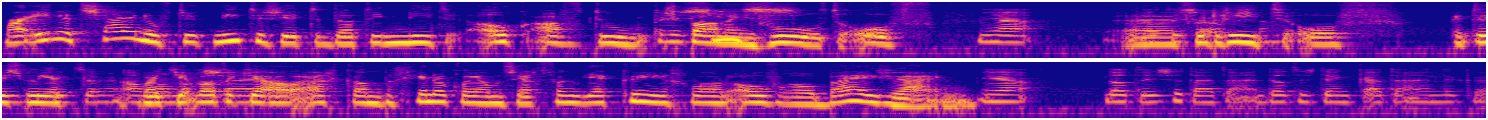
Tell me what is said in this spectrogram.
Maar in het zijn hoeft natuurlijk niet te zitten dat hij niet ook af en toe Precies. spanning voelt of Ja, eh, verdriet. Of het is meer het er wat, je, wat ik jou eigenlijk aan het begin ook al helemaal zegt: van jij kun je gewoon overal bij zijn. ja, Dat is het uiteindelijk. Dat is denk ik uiteindelijk uh,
